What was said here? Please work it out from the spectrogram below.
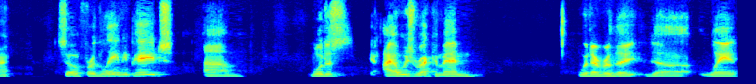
All right. So for the landing page, um, we'll just, I always recommend whatever the, the land,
